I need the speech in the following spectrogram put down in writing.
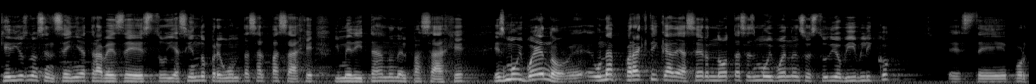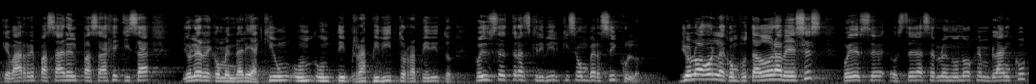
¿Qué Dios nos enseña a través de esto? Y haciendo preguntas al pasaje y meditando en el pasaje. Es muy bueno. Eh, una práctica de hacer notas es muy bueno en su estudio bíblico. Este, porque va a repasar el pasaje, quizá yo le recomendaría aquí un, un tip rapidito, rapidito. Puede usted transcribir quizá un versículo. Yo lo hago en la computadora a veces, puede usted hacerlo en un hoja en blanco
